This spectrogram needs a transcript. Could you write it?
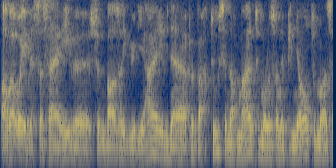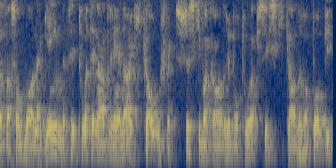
Ah ben oui, mais ça, ça arrive euh, sur une base régulière, évidemment, un peu partout. C'est normal, tout le monde a son opinion, tout le monde a sa façon de voir la game. Mais tu sais, toi, tu es l'entraîneur qui coach, fait que tu sais ce qui va cadrer pour toi, puis tu sais ce qui cadrera pas. Puis...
